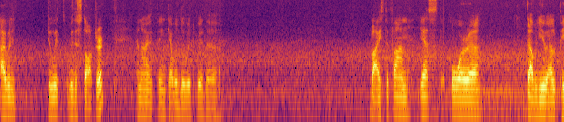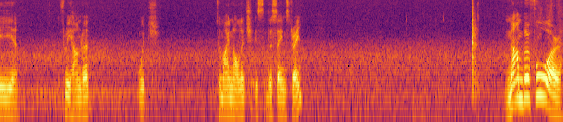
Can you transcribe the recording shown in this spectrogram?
I will do it with a starter, and I think I will do it with a by Stefan, yes, or uh, WLP 300, which to my knowledge is the same strain. Number four,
